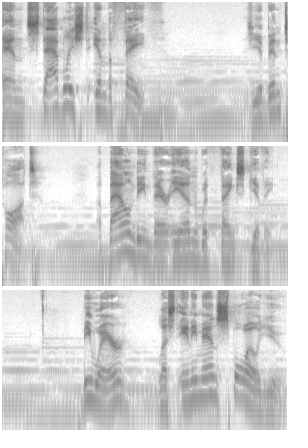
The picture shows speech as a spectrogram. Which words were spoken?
and established in the faith, as ye have been taught, abounding therein with thanksgiving. Beware lest any man spoil you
